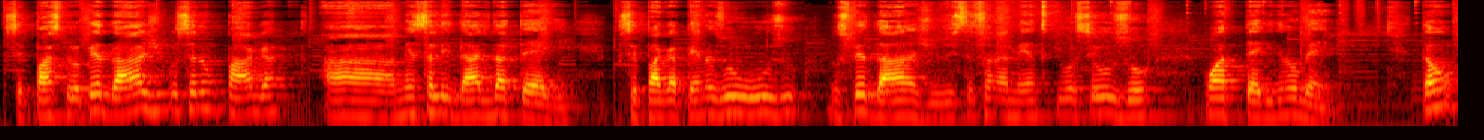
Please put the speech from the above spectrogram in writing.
você passa pelo pedágio você não paga a mensalidade da tag. Você paga apenas o uso dos pedágios, o estacionamento que você usou com a tag do Nubank. Então,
